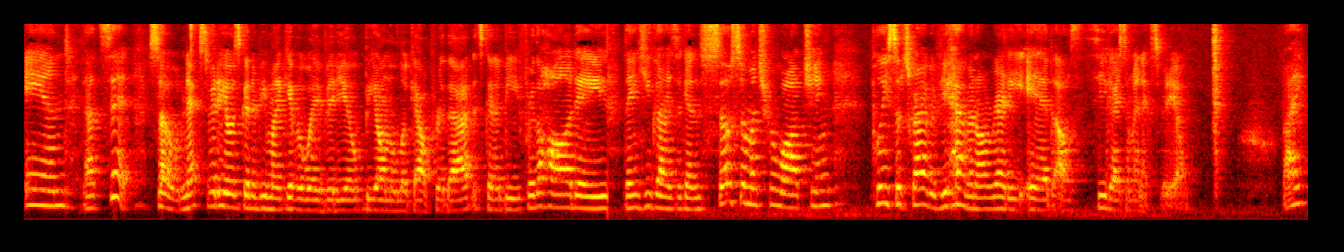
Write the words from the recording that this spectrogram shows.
and that's it. So next video is going to be my giveaway video. Be on the lookout for that. It's going to be for the holidays. Thank you guys again so, so much for watching. Please subscribe if you haven't already and I'll see you guys in my next video. Bye.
